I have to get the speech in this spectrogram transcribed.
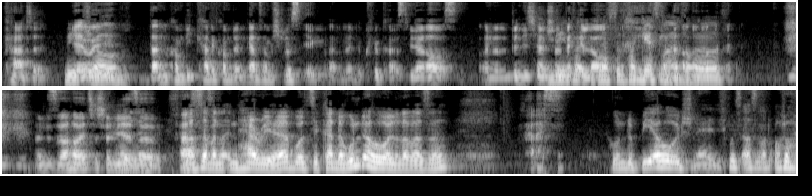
Karte. Wie, aber ciao? Dann kommt die Karte kommt dann ganz am Schluss irgendwann, wenn du Glück hast, wieder raus. Und dann bin ich halt schon die weggelaufen. hast du vergessen einfach, oder was? Und es war heute schon wieder so du warst fast. aber in Harry, hä? Wolltest du gerade eine Runde holen, oder was, hä? Was? Runde Bier holen, schnell, ich muss aus dem Auto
